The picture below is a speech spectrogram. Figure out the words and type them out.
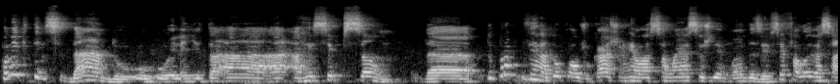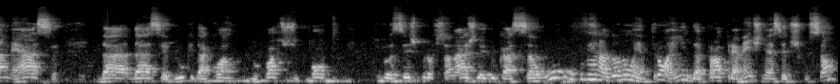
como é que tem se dado, o, o Helenita, a, a, a recepção da, do próprio governador Cláudio Castro em relação a essas demandas aí? Você falou dessa ameaça da, da SEDUC, da, do corte de ponto de vocês, profissionais da educação. O, o governador não entrou ainda propriamente nessa discussão?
